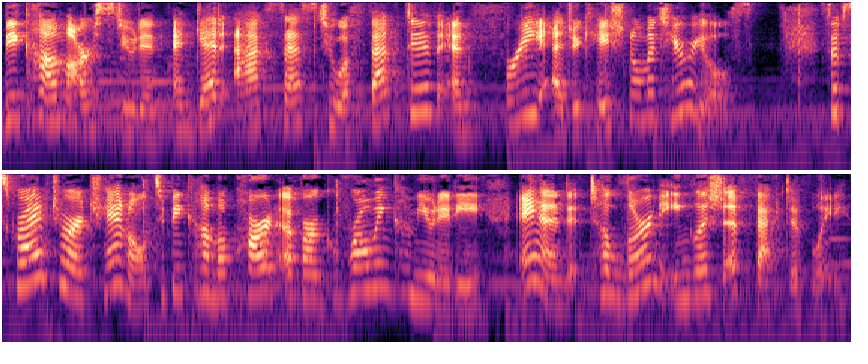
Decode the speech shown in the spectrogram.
Become our student and get access to effective and free educational materials. Subscribe to our channel to become a part of our growing community and to learn English effectively.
